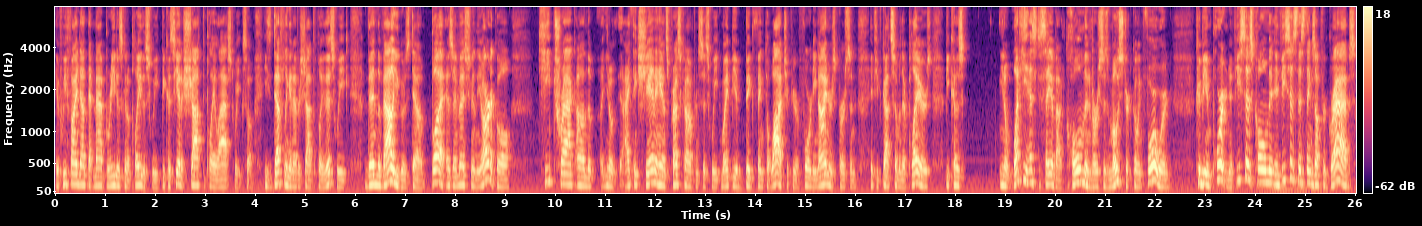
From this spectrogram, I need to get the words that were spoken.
if we find out that Matt Breida is going to play this week because he had a shot to play last week, so he's definitely going to have a shot to play this week, then the value goes down. But as I mentioned in the article, keep track on the you know i think shanahan's press conference this week might be a big thing to watch if you're a 49ers person if you've got some of their players because you know what he has to say about coleman versus mostert going forward could be important. If he says Coleman, if he says this thing's up for grabs,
